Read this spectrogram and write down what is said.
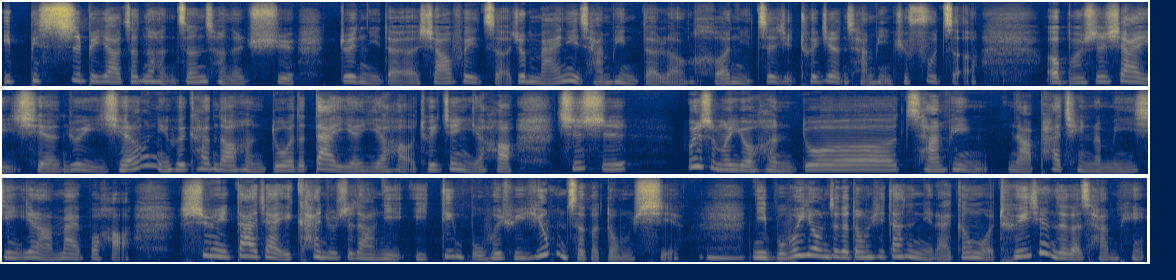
一必势必要真的很真诚的去对你的消费者，就买你产品的人和你自己推荐产品去负责，而不是像以前，就以前你会看到很多的代言也好，推荐也好，其实为什么有很多产品哪怕请了明星依然卖不好，是因为大家一看就知道你一定不会去用这个东西，嗯，你不会用这个东西，但是你来跟我推荐这个产品。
